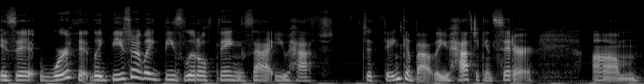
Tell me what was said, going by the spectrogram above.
Is it worth it? Like, these are like these little things that you have to think about that you have to consider. Um,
